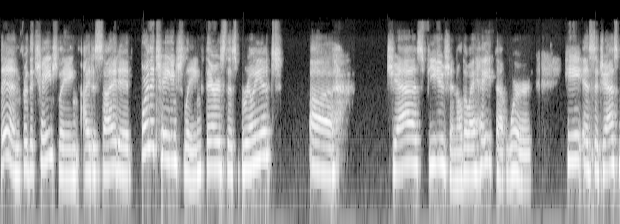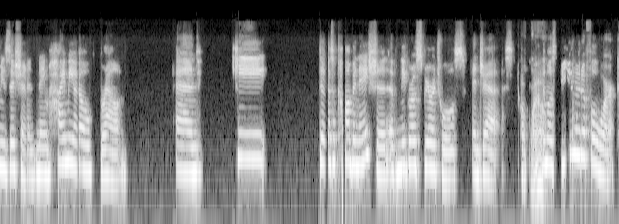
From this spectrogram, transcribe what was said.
then for the changeling i decided for the changeling there's this brilliant uh jazz fusion although i hate that word he is a jazz musician named Jaime Brown and he does a combination of Negro spirituals and jazz. Oh, wow. The most beautiful work.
